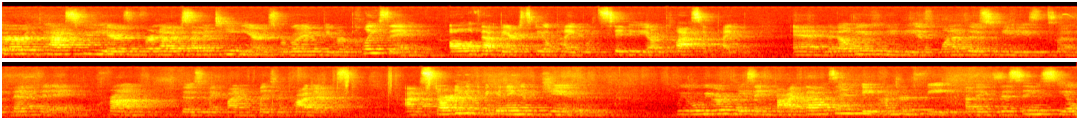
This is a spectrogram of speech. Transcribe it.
over the past few years, and for another 17 years, we're going to be replacing all of that bare steel pipe with state-of-the-art plastic pipe. And the Bellevue community is one of those communities that's going to be benefiting from those pipeline replacement projects. Um, starting at the beginning of June, we will be replacing 5,800 feet of existing steel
